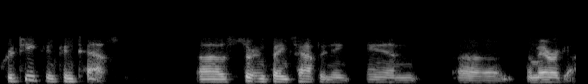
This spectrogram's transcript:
critique and contest uh, certain things happening in uh, America.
